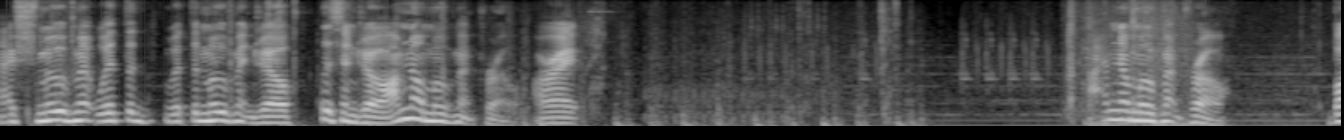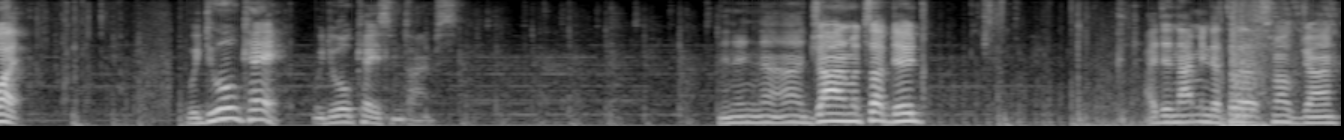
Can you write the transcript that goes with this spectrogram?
Nice movement with the with the movement, Joe. Listen, Joe, I'm no movement pro. All right. I'm no movement pro, but we do okay. We do okay sometimes. Na, na, na. John, what's up, dude? I did not mean to throw that smoke, John.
